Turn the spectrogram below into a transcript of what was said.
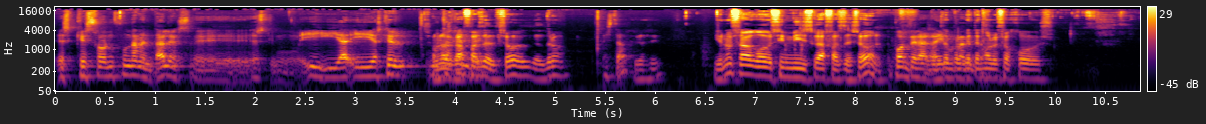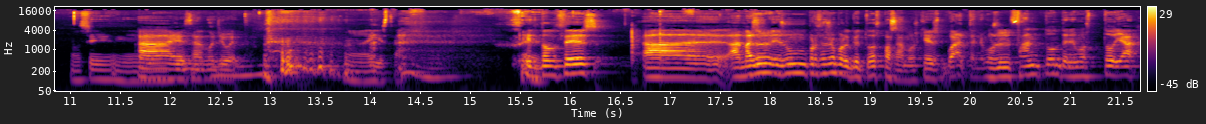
es que son fundamentales. eh, es- y, y- y es que. Son las gafas gente- del sol, del dron. Está. Yo no salgo sin mis gafas de sol. Póntelas ahí porque tengo los ojos así. Ah, ahí está, Wet. Ahí está. Entonces, ah, además es un proceso por el que todos pasamos, que es, "Buah, tenemos el Phantom, tenemos todo ya,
